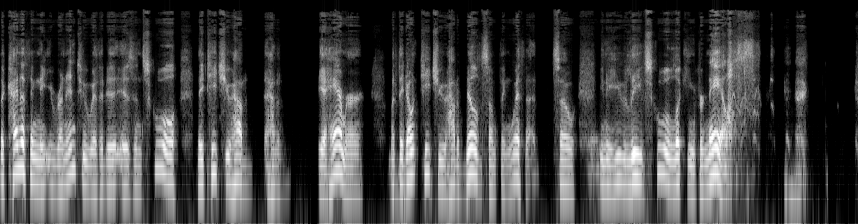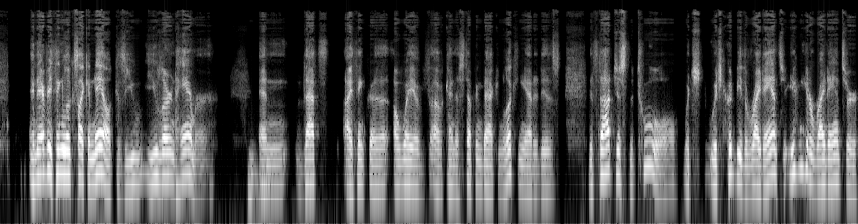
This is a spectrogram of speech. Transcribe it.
the kind of thing that you run into with it is in school they teach you how to how to be a hammer, but they don't teach you how to build something with it. So you know you leave school looking for nails, and everything looks like a nail because you you learned hammer, mm-hmm. and that's I think a, a way of, of, kind of stepping back and looking at it is it's not just the tool, which which could be the right answer. You can get a right answer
